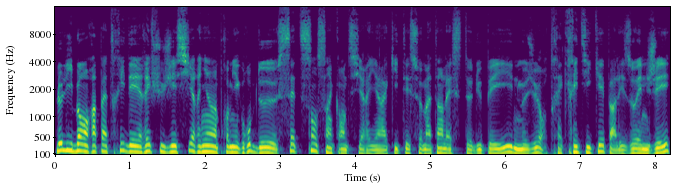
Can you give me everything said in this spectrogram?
Le Liban rapatrie des réfugiés syriens premier groupe de 750 Syriens a quitté ce matin l'est du pays, une mesure très critiquée par les ONG.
